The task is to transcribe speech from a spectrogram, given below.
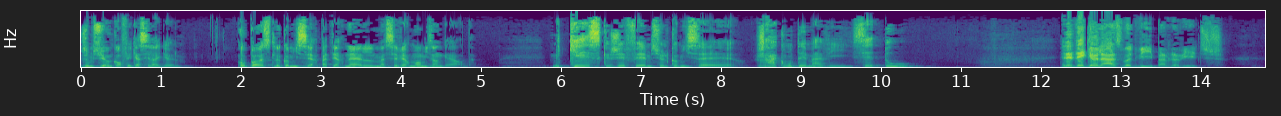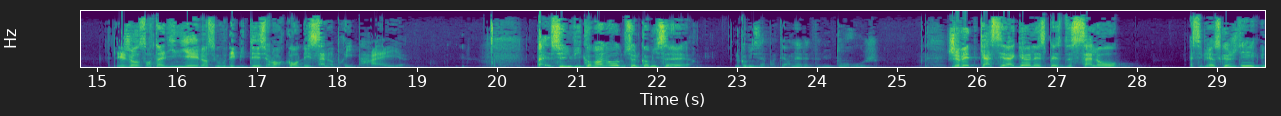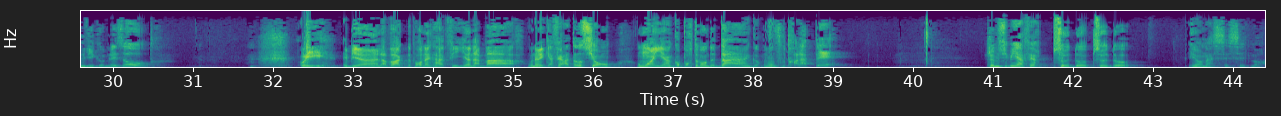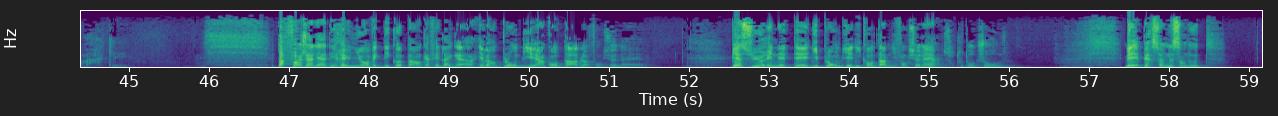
Je me suis encore fait casser la gueule. Au poste, le commissaire paternel m'a sévèrement mis en garde. Mais qu'est-ce que j'ai fait, monsieur le commissaire? Je racontais ma vie, c'est tout. Elle est dégueulasse, votre vie, Pavlovitch. Les gens sont indignés lorsque vous débitez sur leur compte des saloperies pareilles. Ben, c'est une vie comme un autre, monsieur le commissaire. Le commissaire paternel est devenu tout rouge. Je vais te casser la gueule, espèce de salaud. Et c'est bien ce que je dis, une vie comme les autres. Oui, eh bien, la vague de pornographie, il y en a marre. Vous n'avez qu'à faire attention. Au moins, il y a un comportement de dingue. On vous foutra la paix. Je me suis mis à faire pseudo-pseudo. Et on a cessé de me remarquer. Parfois, j'allais à des réunions avec des copains au café de la gare. Il y avait un plombier, un comptable, un fonctionnaire. Bien sûr, ils n'étaient ni plombier, ni comptable, ni fonctionnaire. Ils sont tout autre chose. Mais personne ne s'en doute.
